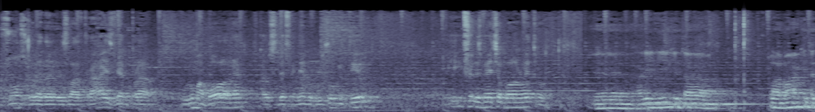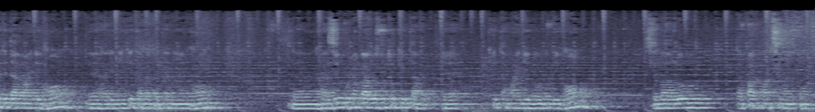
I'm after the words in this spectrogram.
os 11 jogadores lá atrás, vieram pra, por uma bola, né? Ficaram se defendendo o jogo inteiro. E infelizmente a bola não entrou. Eh, hari ini kita lama kita tidak main di home, ya, hari ini kita pertandingan home dan hasil kurang bagus untuk kita. Ya. Kita main di home, di home selalu dapat maksimal poin.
